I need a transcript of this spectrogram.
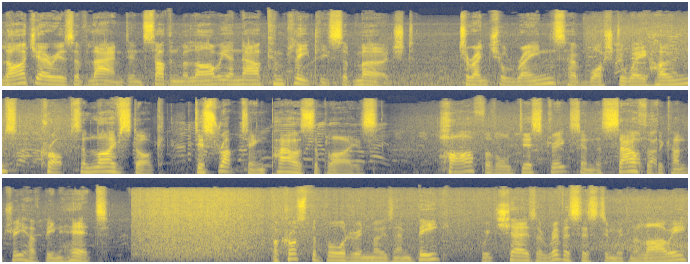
Large areas of land in southern Malawi are now completely submerged. Torrential rains have washed away homes, crops and livestock, disrupting power supplies. Half of all districts in the south of the country have been hit. Across the border in Mozambique, which shares a river system with Malawi,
